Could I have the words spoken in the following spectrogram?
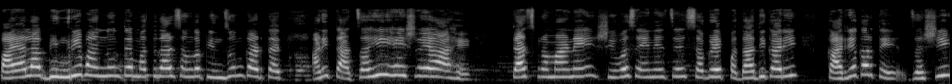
पायाला भिंगरी बांधून ते मतदारसंघ पिंजून काढतायत. आणि त्याचंही हे श्रेय आहे. त्याचप्रमाणे शिवसेनेचे सगळे पदाधिकारी कार्यकर्ते जशी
